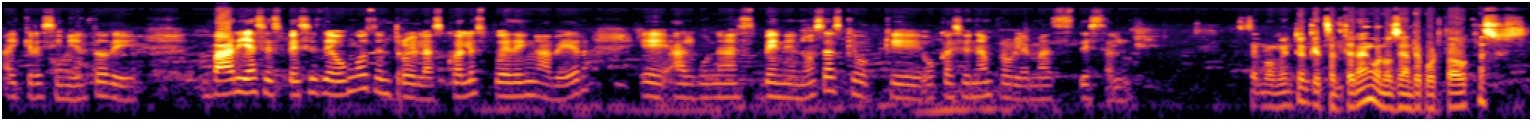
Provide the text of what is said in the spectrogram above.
hay crecimiento de varias especies de hongos, dentro de las cuales pueden haber eh, algunas venenosas que, que ocasionan problemas de salud. Hasta el momento en que Quetzaltenango no se han reportado casos.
